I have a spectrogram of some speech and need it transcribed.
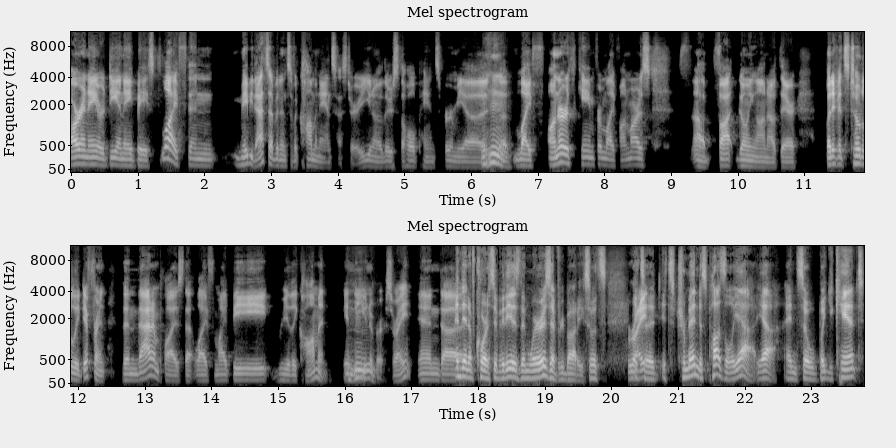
RNA or DNA based life, then maybe that's evidence of a common ancestor. You know, there's the whole panspermia, Mhm. life on Earth came from life on Mars uh, thought going on out there. But if it's totally different, then that implies that life might be really common in the Mhm. universe, right? And uh, and then of course if it is then where is everybody so it's right, it's a it's a tremendous puzzle yeah yeah and so but you can't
